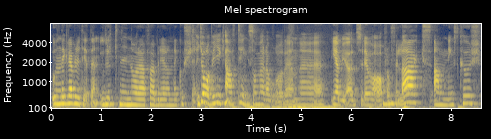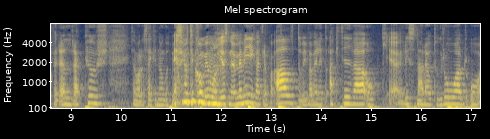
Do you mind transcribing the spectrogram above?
Under graviditeten, gick ni några förberedande kurser? Ja, vi gick allting som mödravården eh, erbjöd. Så det var profylax, amningskurs, föräldrakurs. Sen var det säkert något mer som jag inte kommer ihåg just nu. Men vi gick verkligen på allt och vi var väldigt aktiva och eh, lyssnade och tog råd och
